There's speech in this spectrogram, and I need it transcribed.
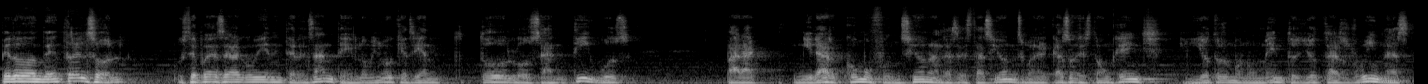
Pero donde entra el sol, usted puede hacer algo bien interesante, lo mismo que hacían todos los antiguos para mirar cómo funcionan las estaciones, como en el caso de Stonehenge y otros monumentos y otras ruinas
